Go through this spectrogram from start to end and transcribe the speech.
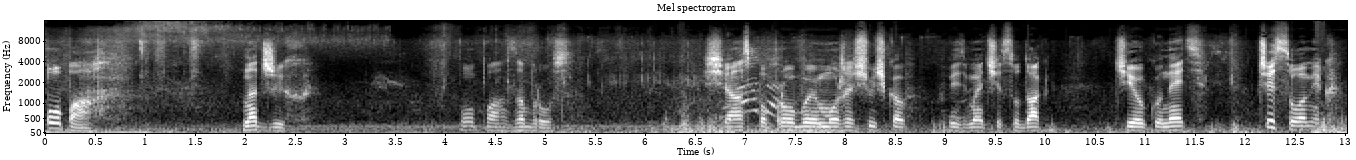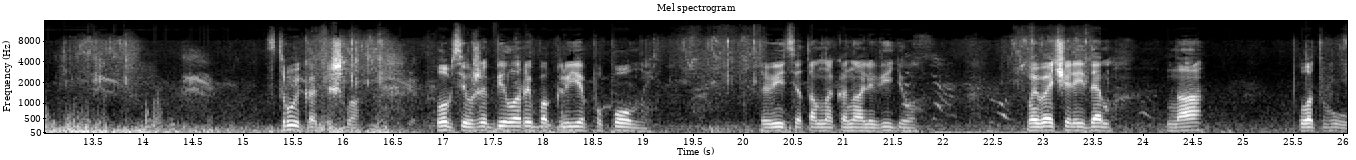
Опа. На джиг. Опа, заброс. Зараз попробуємо, може щучка візьме чи судак, чи окунець, чи сомік. Струйка пішла. Хлопці, вже біла риба клює по повний. Дивіться там на каналі відео. Ми ввечері йдемо на плотву,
